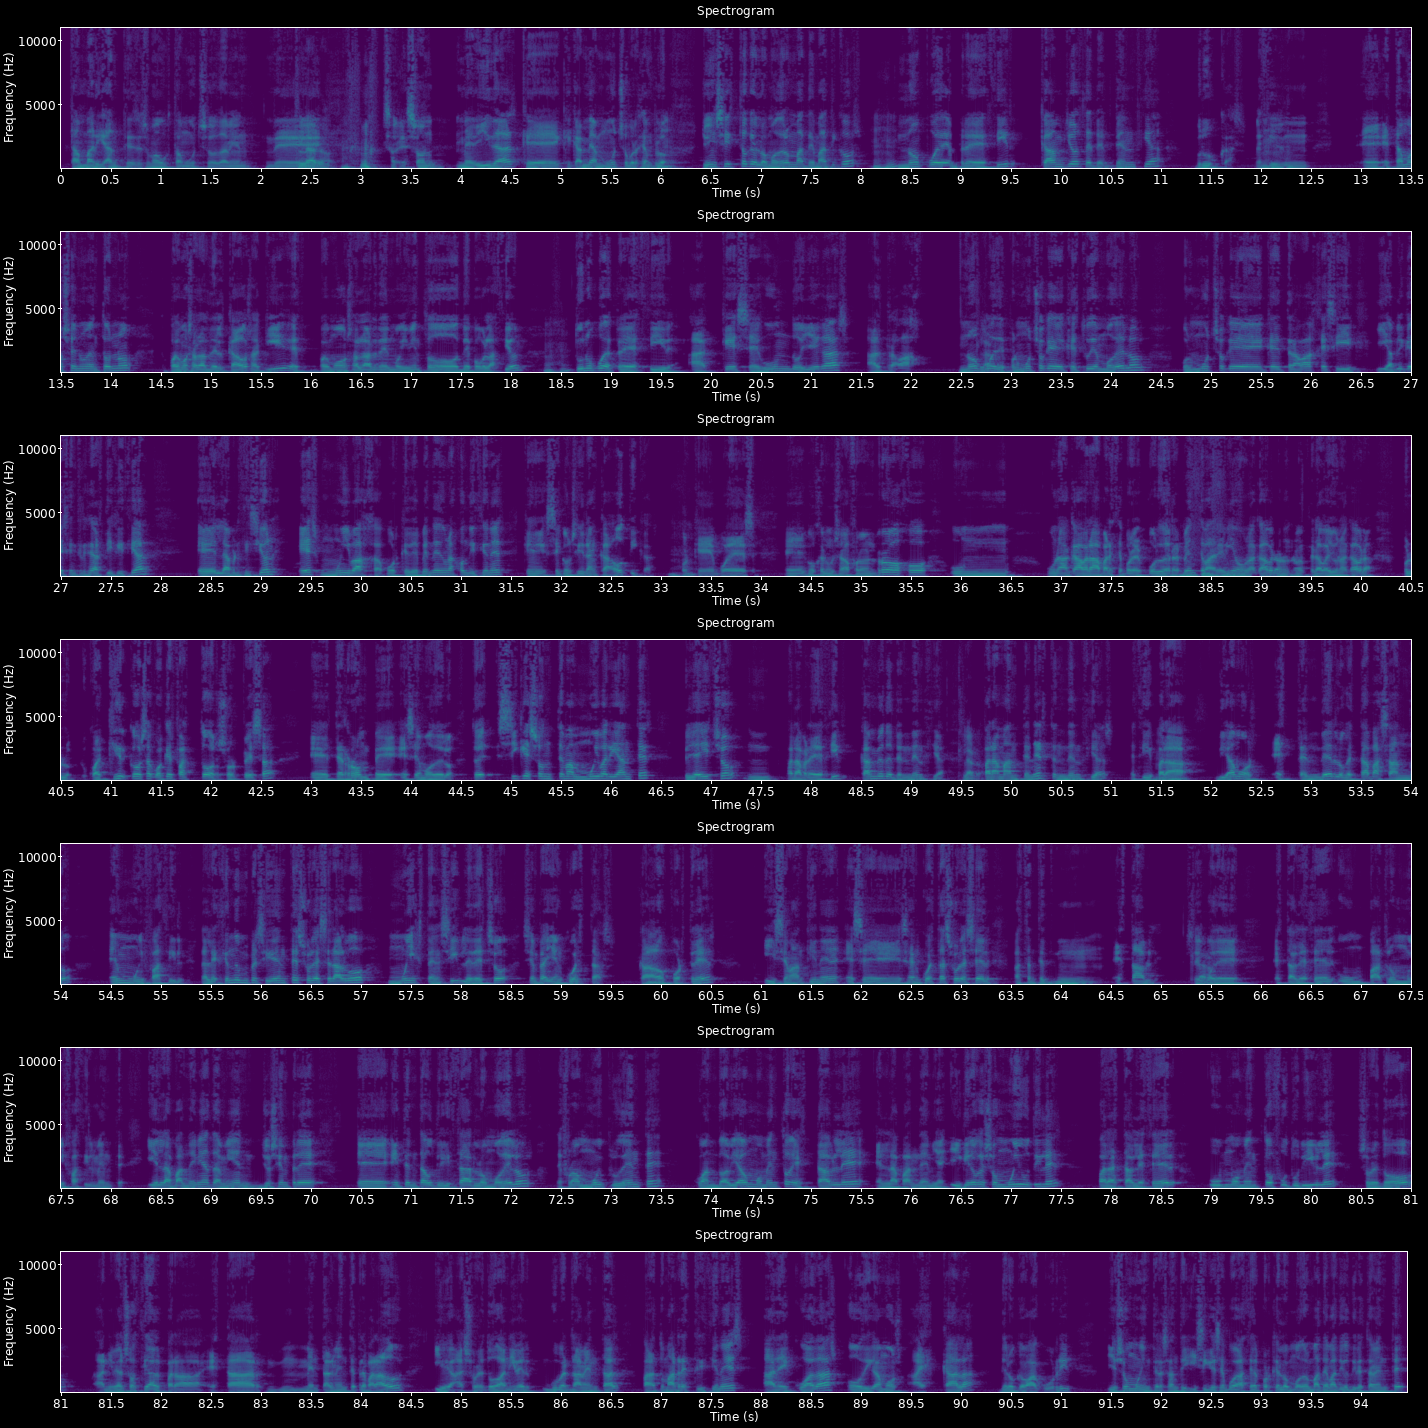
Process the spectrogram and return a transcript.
Tan variantes, eso me gusta mucho también. De, claro. Son medidas que, cambian mucho. Por ejemplo, mm. yo insisto que los modelos matemáticos no pueden predecir cambios de tendencia bruscas. Es decir, eh, estamos en un entorno, podemos hablar del caos aquí, eh, podemos hablar del movimiento de población. Tú no puedes predecir a qué segundo llegas al trabajo. No puedes, por mucho que, estudien modelos, por mucho que, trabajes y, apliques inteligencia artificial, eh, la precisión es muy baja porque depende de unas condiciones que se consideran caóticas. Porque puedes coger un semáforo en rojo, un, una cabra aparece por el pueblo de repente, madre mía, una cabra, no, esperaba yo una cabra. Por cualquier cosa, cualquier factor, sorpresa, eh, te rompe ese modelo. Entonces, sí que son temas muy variantes, pero ya he dicho, mm, para predecir cambios de tendencia. Claro. Para mantener tendencias, es decir, para, digamos, extender lo que está pasando, es muy fácil. La elección de un presidente suele ser algo muy extensible. De hecho, siempre hay encuestas cada dos por tres y se mantiene, ese, esa encuesta suele ser bastante mm, estable. Se puede establecer un patrón muy fácilmente. Y en la pandemia también, yo siempre he intentado utilizar los modelos de forma muy prudente cuando había un momento estable en la pandemia. Y creo que son muy útiles para establecer un momento futurible, sobre todo a nivel social, para estar mentalmente preparados y sobre todo a nivel gubernamental, para tomar restricciones adecuadas o, digamos, a escala de lo que va a ocurrir. Y eso es muy interesante. Y sí que se puede hacer porque los modelos matemáticos directamente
